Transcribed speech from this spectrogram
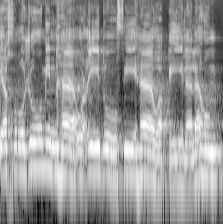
يخرجوا منها اعيدوا فيها وقيل لهم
